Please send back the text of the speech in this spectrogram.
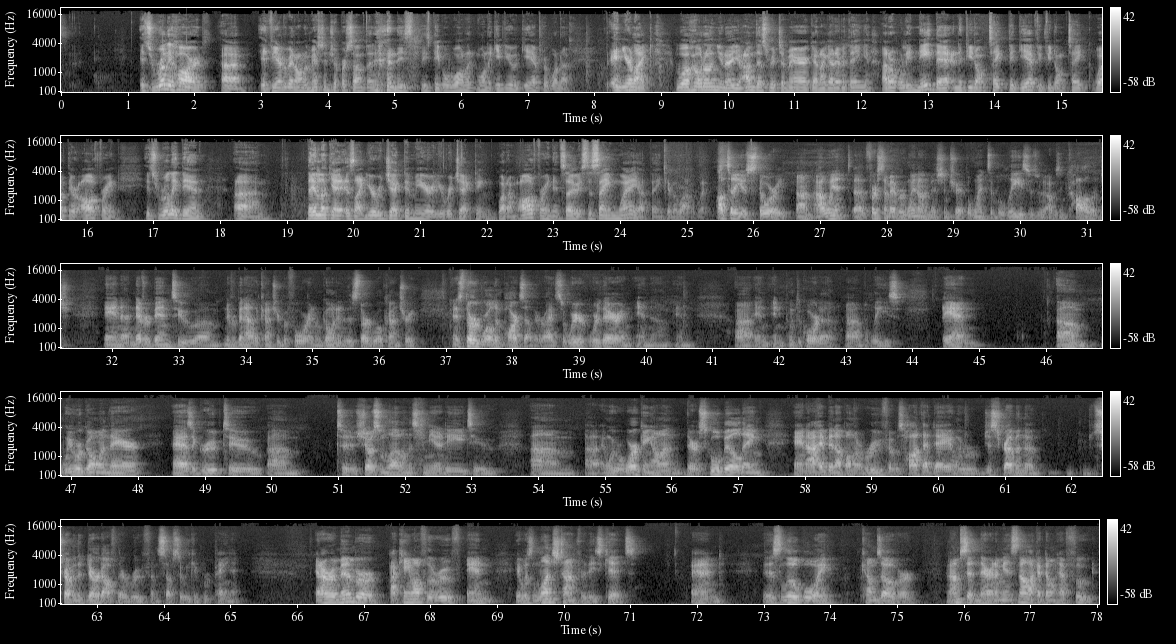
it's really hard uh, if you've ever been on a mission trip or something, and these these people want want to give you a gift or want to, and you're like, well, hold on, you know, I'm this rich American, I got everything, I don't really need that, and if you don't take the gift, if you don't take what they're offering, it's really then. Um, they look at it as like you're rejecting me or you're rejecting what I'm offering, and so it's the same way I think in a lot of ways. I'll tell you a story. Um, I went uh, first time I ever went on a mission trip. I went to Belize. Was I was in college, and uh, never been to um, never been out of the country before. And I'm going into this third world country, and it's third world in parts of it, right? So we're we're there in in um, in, uh, in in Punta Gorda, uh, Belize, and um, we were going there as a group to um, to show some love in this community to um, uh, and we were working on their school building and i had been up on the roof. It was hot that day and we were just scrubbing the scrubbing the dirt off their roof and stuff so we could paint it. And i remember i came off the roof and it was lunchtime for these kids. And this little boy comes over and i'm sitting there and i mean it's not like i don't have food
